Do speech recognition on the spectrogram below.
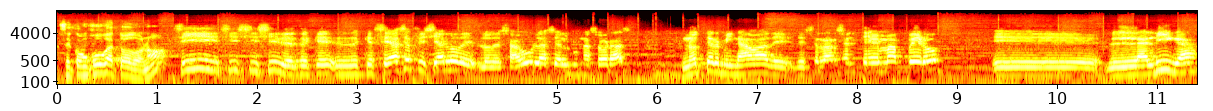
se, conjuga todo, ¿no? Sí, sí, sí, sí. Desde que, desde que se hace oficial lo de, lo de Saúl hace algunas horas, no terminaba de, cerrarse el tema, pero eh, la liga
